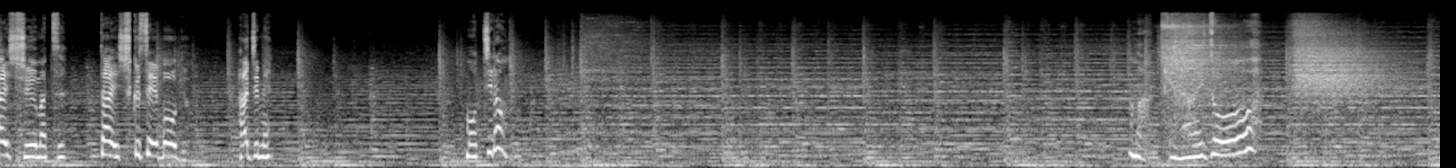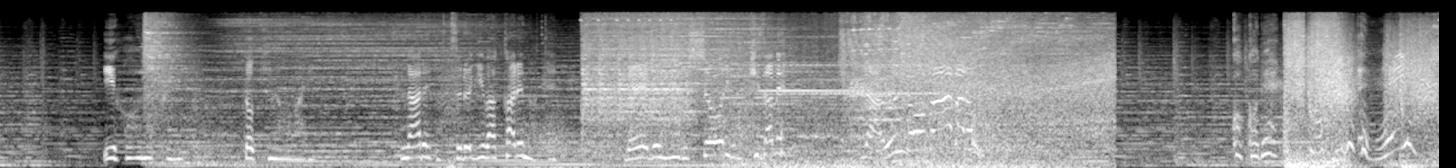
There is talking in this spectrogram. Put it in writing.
対終末対粛清防御始め。もちろん。負けないぞ。違法の国時の終わり。慣れた剣は彼の手。霊言なる勝利を刻め。ラウンド・バーバロンここでまっすぐえ？い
